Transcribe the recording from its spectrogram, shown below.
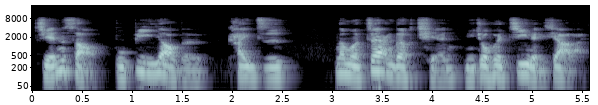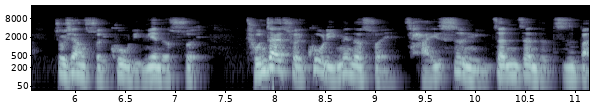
减少不必要的开支，那么这样的钱你就会积累下来，就像水库里面的水，存在水库里面的水才是你真正的资本，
